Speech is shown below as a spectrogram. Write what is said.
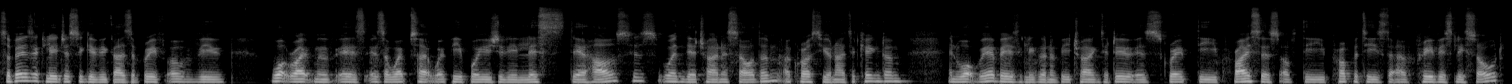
So basically just to give you guys a brief overview, what Rightmove is, is a website where people usually list their houses when they're trying to sell them across the United Kingdom. And what we're basically going to be trying to do is scrape the prices of the properties that have previously sold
